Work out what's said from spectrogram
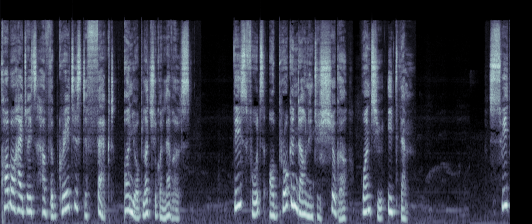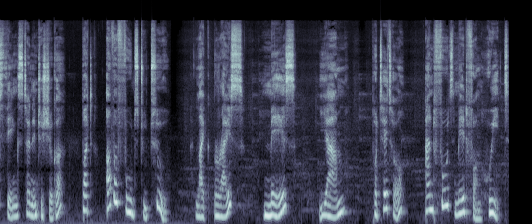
Carbohydrates have the greatest effect on your blood sugar levels. These foods are broken down into sugar once you eat them. Sweet things turn into sugar, but other foods do too, like rice, maize, yam, potato, and foods made from wheat.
